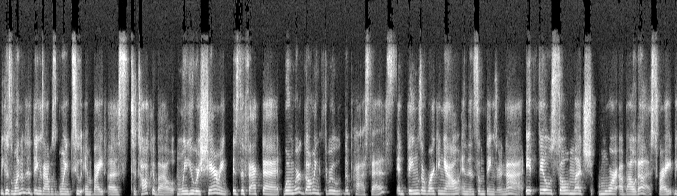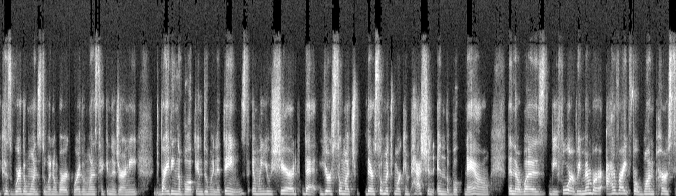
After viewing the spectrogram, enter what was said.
Because one of the things I was going to invite us to talk about when you were sharing is the fact that when we're going through the process and things are working out and then some things are not, it feels so much more about us, right? Because we're the ones doing the work, we're the ones taking the journey, writing the book and doing the things. And when you shared that you're so much, there's so much more compassion in the book now than there was before. Remember, I write for one person.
